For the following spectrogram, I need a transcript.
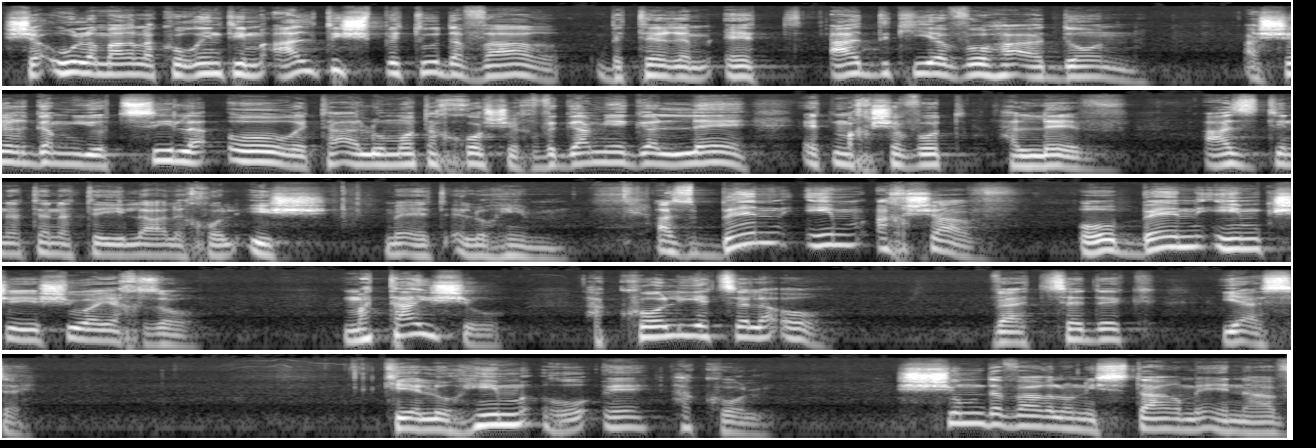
שאול אמר לקורינתים, אל תשפטו דבר בטרם עת, עד כי יבוא האדון, אשר גם יוציא לאור את תעלומות החושך, וגם יגלה את מחשבות הלב. אז תינתן התהילה לכל איש מאת אלוהים. אז בין אם עכשיו, או בין אם כשישוע יחזור, מתישהו, הכל יצא לאור, והצדק ייעשה. כי אלוהים רואה הכל. שום דבר לא נסתר מעיניו,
